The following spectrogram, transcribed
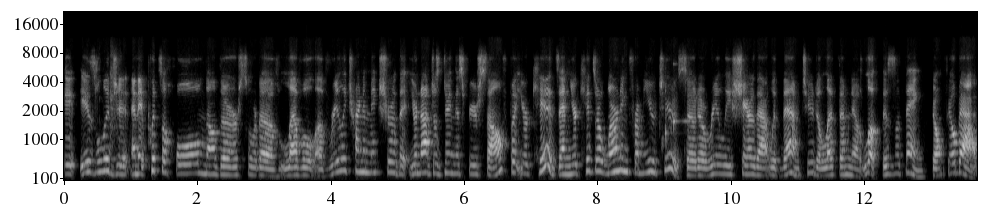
it is legit and it puts a whole nother sort of level of really trying to make sure that you're not just doing this for yourself but your kids and your kids are learning from you too. So to really share that with them too to let them know look this is a thing. Don't feel bad.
